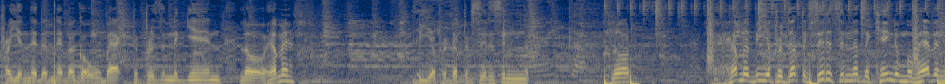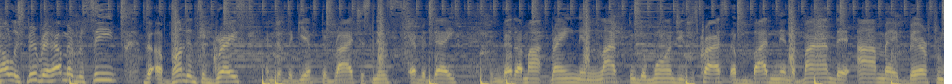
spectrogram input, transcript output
praying that I'll never go back to prison again. Lord, help me be a productive citizen. Lord, help me be a productive citizen of the kingdom of heaven. Holy Spirit, help me receive the abundance of grace and of the gift of righteousness every day and that I might reign in life through the one Jesus Christ, abiding in the vine, that I may bear fruit,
